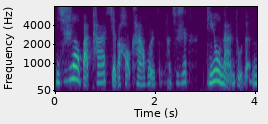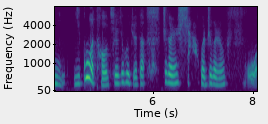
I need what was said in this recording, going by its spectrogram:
你其实要把它写得好看或者怎么样，其实挺有难度的。你一过头，其实就会觉得这个人傻或者这个人腐。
